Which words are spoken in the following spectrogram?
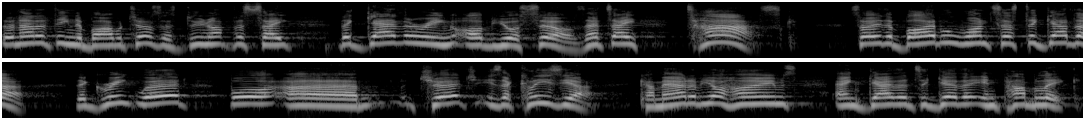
another thing the Bible tells us do not forsake the gathering of yourselves. That's a task. So the Bible wants us to gather. The Greek word for uh, church is ecclesia. Come out of your homes and gather together in public.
